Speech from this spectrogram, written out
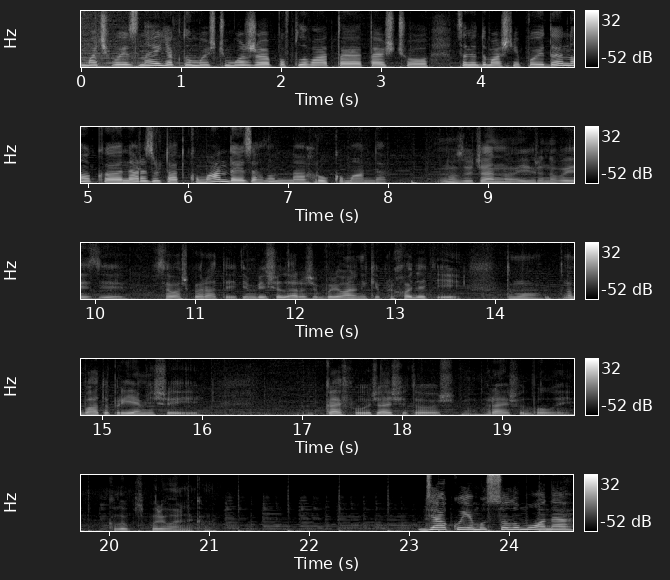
матч виїзний. Як думаєш, що може повпливати те, що це не домашній поєдинок е, на результат команди і загалом на гру команди? Ну, звичайно, ігри на виїзді все важко грати, і тим більше зараз болівальники приходять, і тому набагато приємніше і кайф получаєш від того, що граєш в футбол і коли з болівальниками. Дякуємо, Соломоне.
